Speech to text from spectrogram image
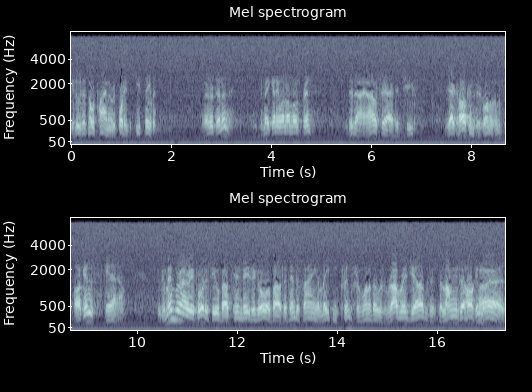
He loses no time in reporting to Chief Davis. Well, Lieutenant, did you make anyone on those prints? Did I? I'll say I did, Chief. Jack Hawkins is one of them. Hawkins? Yeah. You remember I reported to you about ten days ago about identifying a latent print from one of those robbery jobs as belonging to Hawkins? Oh, yes.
